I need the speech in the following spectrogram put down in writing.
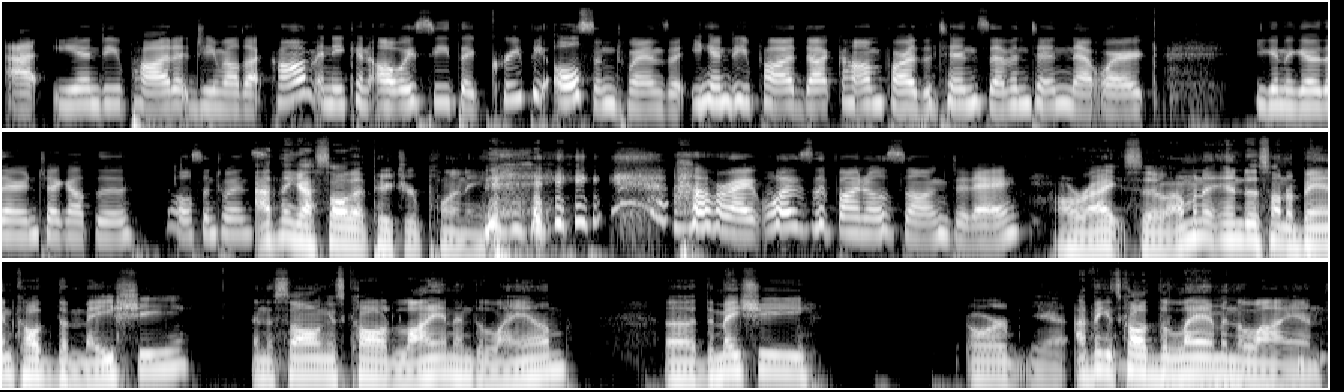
at endpod at gmail.com and you can always see the creepy Olsen twins at endpod.com part of the 10710 network. You gonna go there and check out the Olsen twins? I think I saw that picture plenty. All right, what's the final song today? All right, so I'm gonna end us on a band called the Mae Shi, and the song is called "Lion and the Lamb." Uh, the Mae Shi, or yeah, I think it's called "The Lamb and the Lion."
